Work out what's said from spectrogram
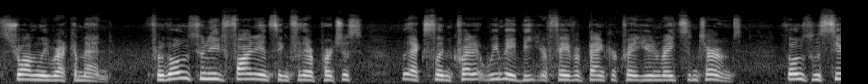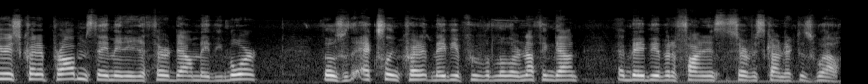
strongly recommend. For those who need financing for their purchase with excellent credit, we may beat your favorite bank or credit union rates and terms. Those with serious credit problems, they may need a third down, maybe more. Those with excellent credit may be approved with little or nothing down and may be able to finance the service contract as well.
